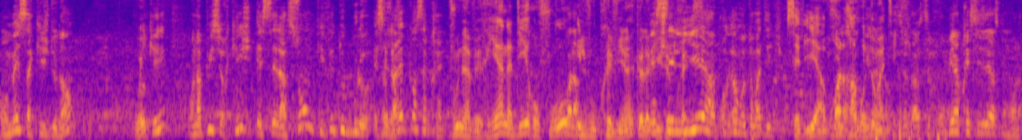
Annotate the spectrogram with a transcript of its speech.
on met sa quiche dedans, Oui. on appuie sur quiche et c'est la sonde qui fait tout le boulot. Et ça C'est s'arrête quand c'est prêt. vous n'avez rien à dire au four Voilà. il vous prévient que la Mais quiche c'est est prête lié à un programme automatique. c'est lié à un Voilà, programme automatique. C'est- C'est pour bien préciser à ce moment-là.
